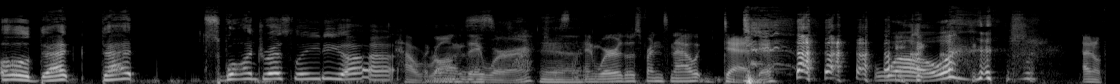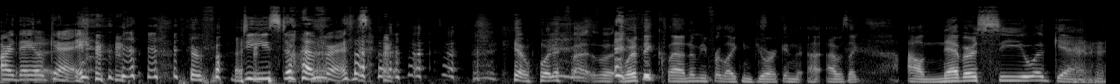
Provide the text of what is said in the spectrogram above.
oh that that swan dress lady. Ah. How Like, wrong they that. were. Yeah. And where are those friends now? Dead. Whoa. I don't. Think Are they're they dead. okay? They're fine. Do you still have friends? Yeah. What if I, what if they clowned on me for liking Bjork and I, I was like, I'll never see you again.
